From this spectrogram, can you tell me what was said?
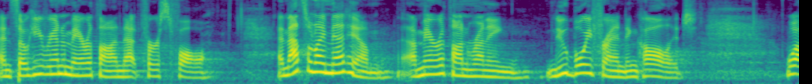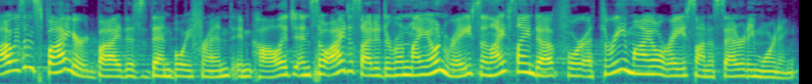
And so he ran a marathon that first fall. And that's when I met him, a marathon running new boyfriend in college. Well, I was inspired by this then boyfriend in college, and so I decided to run my own race, and I signed up for a three mile race on a Saturday morning.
